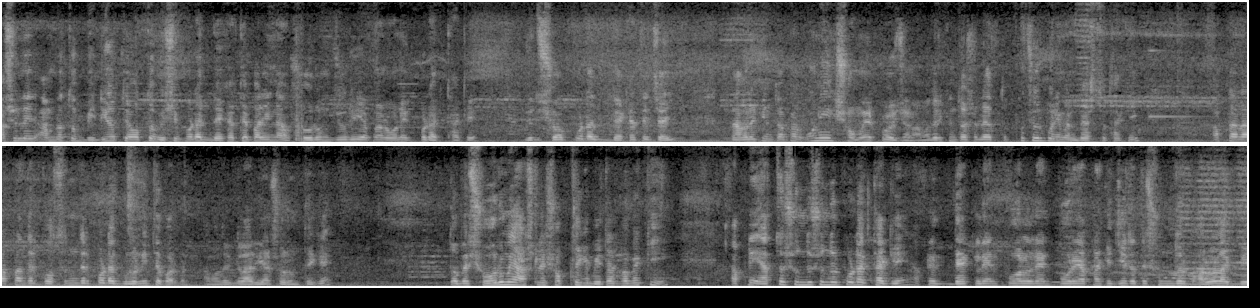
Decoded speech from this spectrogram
আসলে আমরা তো ভিডিওতে অত বেশি প্রোডাক্ট দেখাতে পারি না। শোরুম জুড়ে আপনার অনেক প্রোডাক্ট থাকে। যদি সব প্রোডাক্ট দেখাতে চাই, তাহলে কিন্তু আপনার অনেক সময়ের প্রয়োজন। আমাদের কিন্তু আসলে এত প্রচুর পরিমাণ ব্যস্ত থাকি। আপনারা আপনাদের পছন্দের প্রোডাক্টগুলো নিতে পারবেন আমাদের গ্লারিয়ান শোরুম থেকে। তবে শোরুমে আসলে সব থেকে বেটার হবে কি, আপনি এত সুন্দর সুন্দর প্রোডাক্ট থাকে, আপনি দেখলেন পরলেন পরে আপনাকে যেটাতে সুন্দর ভালো লাগবে,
